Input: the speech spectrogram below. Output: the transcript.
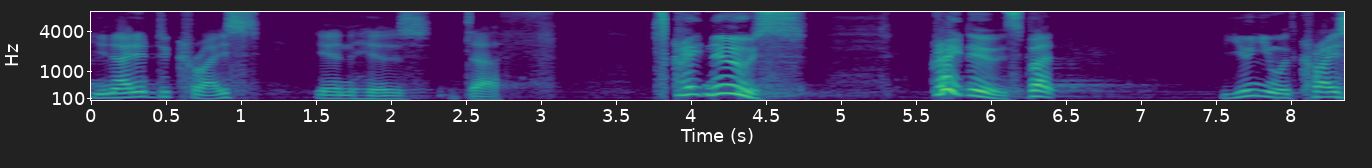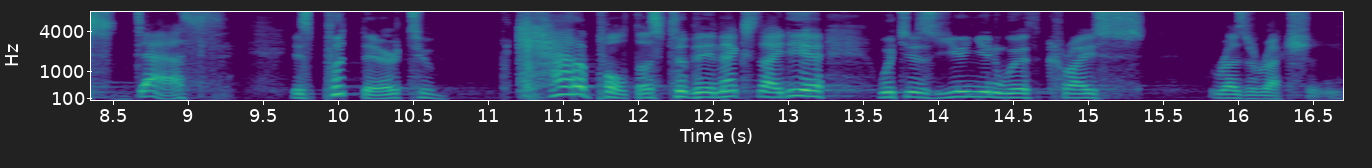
united to Christ in his death. It's great news. Great news. But union with Christ's death is put there to catapult us to the next idea, which is union with Christ's resurrection.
